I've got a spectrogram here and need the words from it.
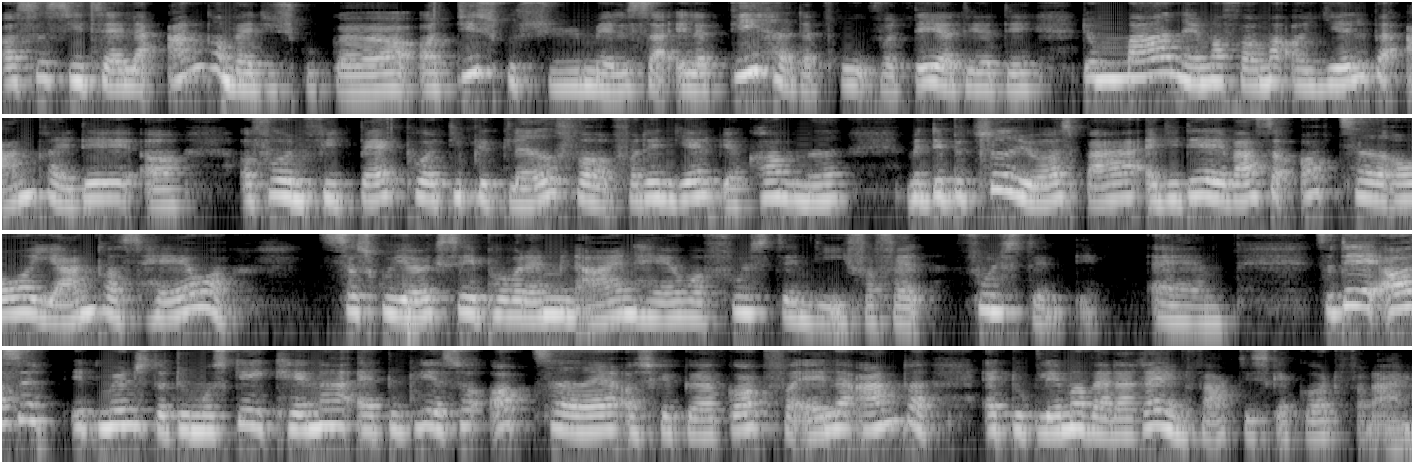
og så sige til alle andre, hvad de skulle gøre, og de skulle sygemelde sig, eller de havde da brug for det og det og det. Det var meget nemmere for mig at hjælpe andre i det, og, og få en feedback på, at de blev glade for, for den hjælp, jeg kom med. Men det betød jo også bare, at i det, jeg var så optaget over i andres haver, så skulle jeg jo ikke se på, hvordan min egen have var fuldstændig i forfald. Fuldstændig. Øhm, så det er også et mønster, du måske kender, at du bliver så optaget af og skal gøre godt for alle andre, at du glemmer, hvad der rent faktisk er godt for dig.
